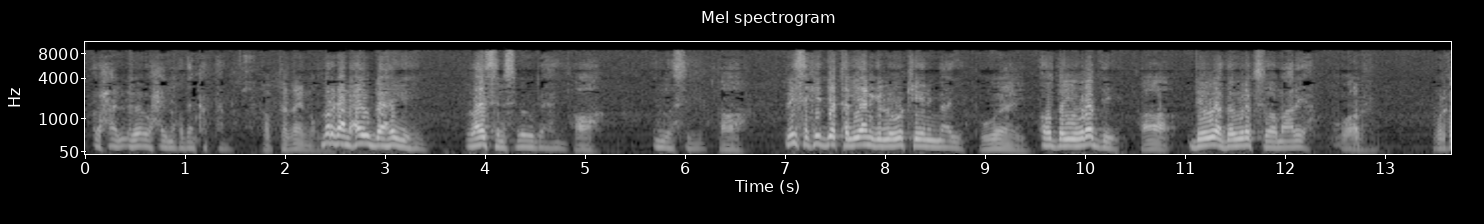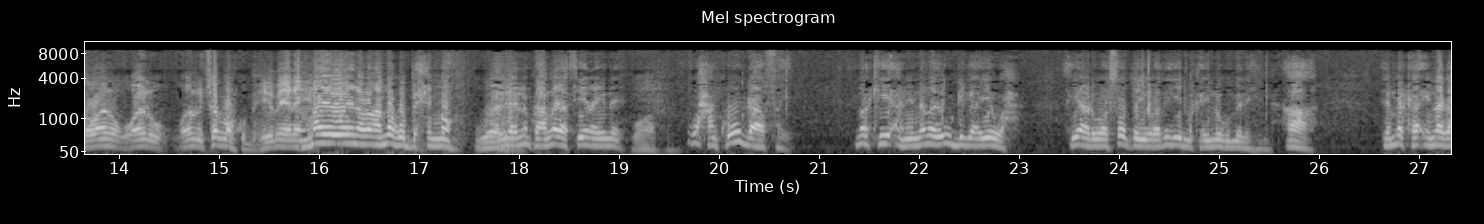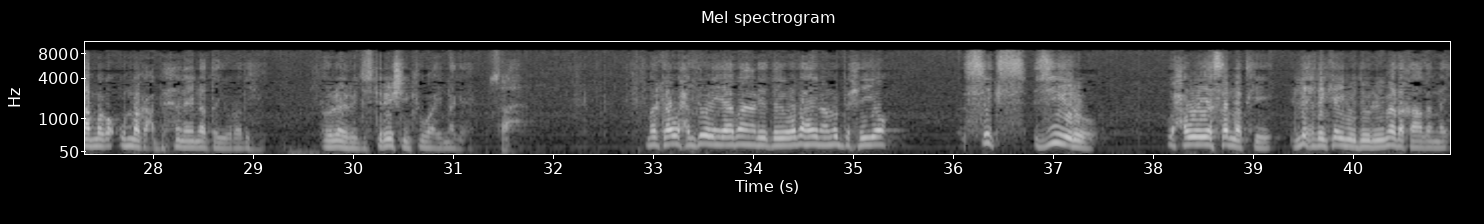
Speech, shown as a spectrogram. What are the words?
Waxa- waxay noqdeen noqdo markaa maxay u baahan yihiin? License bay u baahan yihiin. Ah. In la siiyo. Ah. Liisankii dee talyaaniga looga keeni maayo? Oo dayuuradii ah. Dee waa dayuurad soomaali ah marka waa inuu jarmalku bixiyo meena maya waa inaanu anagu bixinno. Ilaa nimka annagaa siinayne. Waxaan kuu dhaafay. Markii aan inamada u dhigayay wax ayaan ihi war soo dayuuradihii maka inagu ma lihin haa. Dee markaa inagaa maga u magac bixinayna dayuuradihii. Oo la registrationkii waa inaga eh. Sax. Marka waxaan doonayaa baan ihi dayuuradaha inaan u bixiyo six zero waxa weeye sannadkii lixdankii aynu dowladnimada qaadanay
